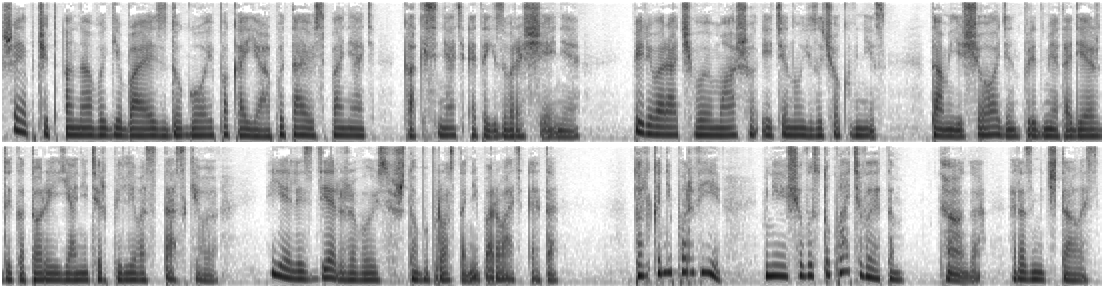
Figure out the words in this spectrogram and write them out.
Шепчет она, выгибаясь дугой, пока я пытаюсь понять, как снять это извращение. Переворачиваю Машу и тяну язычок вниз — там еще один предмет одежды, который я нетерпеливо стаскиваю. Еле сдерживаюсь, чтобы просто не порвать это. «Только не порви! Мне еще выступать в этом!» «Ага», — размечталась.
